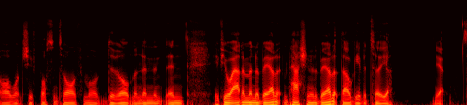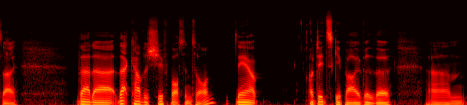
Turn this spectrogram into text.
I want shift bossing time for my development," and and if you're adamant about it and passionate about it, they'll give it to you. Yeah, so that uh, that covers shift bossing time. Now, I did skip over the um,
